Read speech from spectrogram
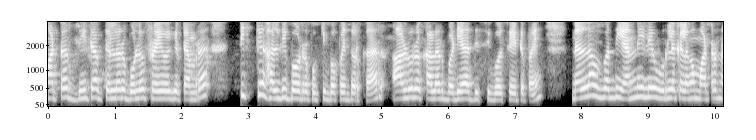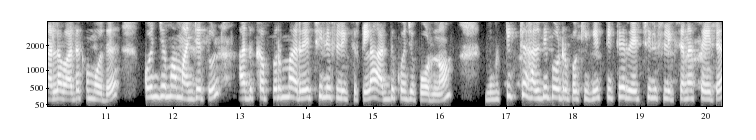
ಮಟರ್ ದೀಟ ತೆಲ್ಲರ ಬೋಲು ಫ್ರೈ ಹೋಗಿ ಟೈಮ್ರ టిక్ ஹல்தி பவுடர் பொக்கி పైన దొరకారు ఆలూర கலர் படியா దిసి పోసేట పై நல்லா வந்து எண்ணெயிலே உருளைக்கிழங்கு மற்றும் நல்லா வதக்கும் போது கொஞ்சமாக மஞ்சத்தூள் அதுக்கப்புறமா ரெட் சில்லி ஃபிளிக்ஸ் இருக்குல்ல அது கொஞ்சம் போடணும். டிக்க ஹல்தி பவுடர் பொக்கிக்கு டிக்க ரெட் சில்லி ஃபிளிக்ஸ் என்ன செய்யிட்டு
